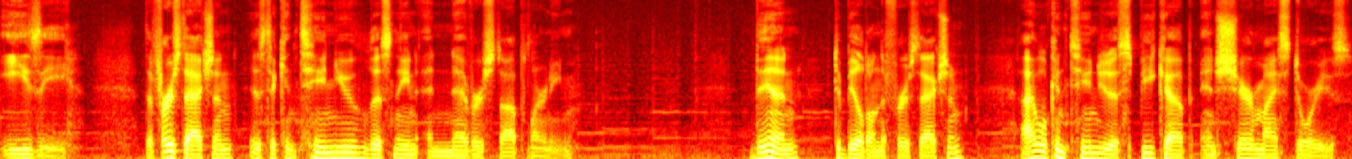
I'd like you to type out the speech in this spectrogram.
Easy. The first action is to continue listening and never stop learning. Then, to build on the first action, I will continue to speak up and share my stories.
